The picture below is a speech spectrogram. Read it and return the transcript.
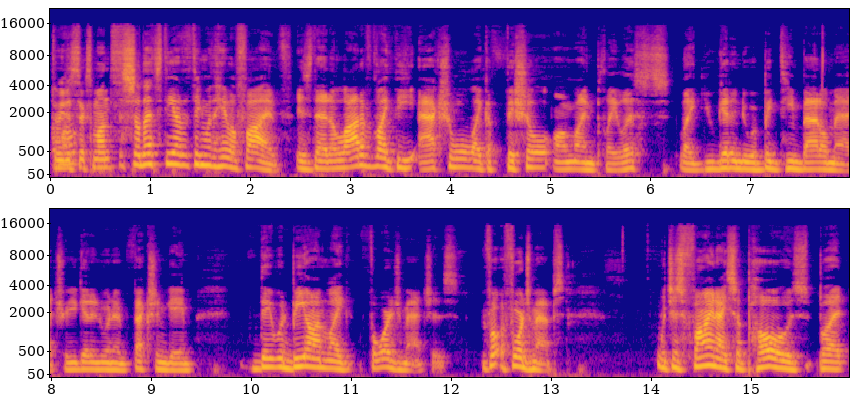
three to six months. so that's the other thing with Halo 5 is that a lot of like the actual like official online playlists, like you get into a big team battle match or you get into an infection game, they would be on like Forge matches, Forge maps, which is fine, I suppose. But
